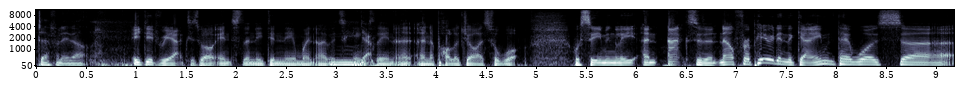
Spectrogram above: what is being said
Definitely not. He did react as well instantly, didn't he? And went over to. Kingsley and, and apologised for what was seemingly an accident. Now, for a period in the game, there was uh,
